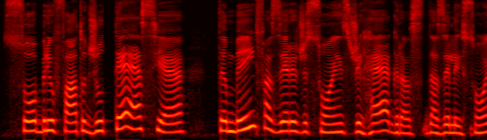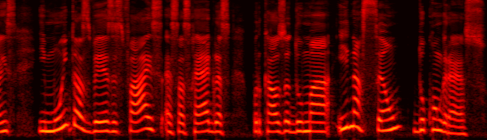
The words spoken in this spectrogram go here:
sobre o fato de o TSE também fazer edições de regras das eleições e muitas vezes faz essas regras por causa de uma inação do Congresso.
